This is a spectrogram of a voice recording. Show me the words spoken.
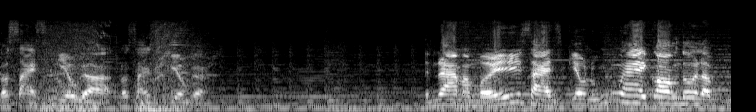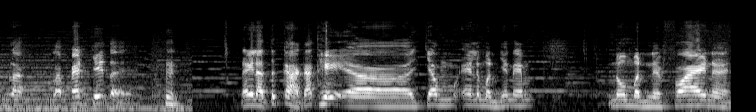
Nó xài skill kìa, nó xài skill kìa Tính ra mà mới xài skill đúng hai con thôi là là là pet chết rồi Đây là tất cả các hệ uh, trong Element nha anh em nomen này, fire này,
